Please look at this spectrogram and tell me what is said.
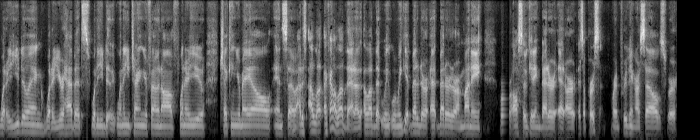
what are you doing? What are your habits? What are you doing when are you turning your phone off? When are you checking your mail? And so mm-hmm. i just i love i kind of love that. I, I, love that we, when we get better at better at our money we're also getting better at our as a person. We're improving ourselves. We're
